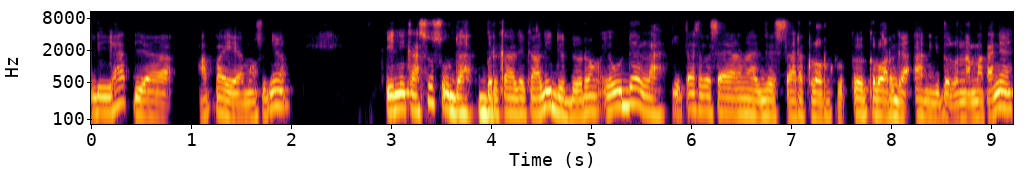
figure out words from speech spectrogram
lihat ya apa ya maksudnya ini kasus udah berkali-kali didorong ya udahlah kita selesaikan aja secara kekeluargaan gitu loh. Nah makanya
